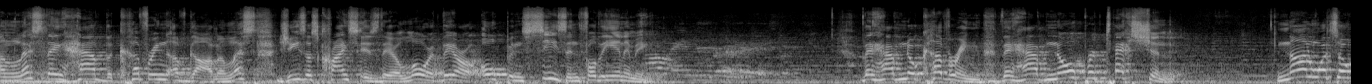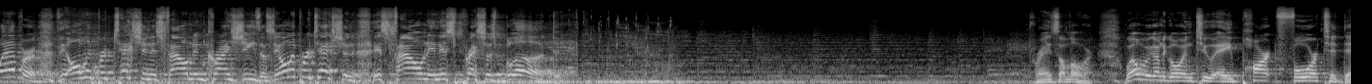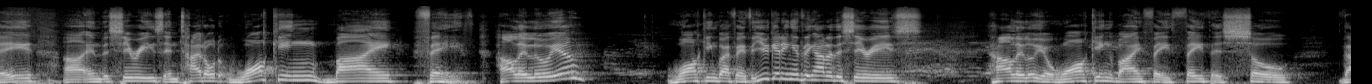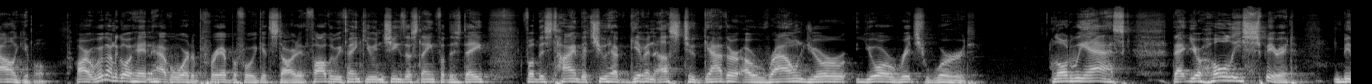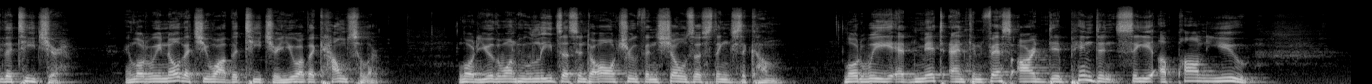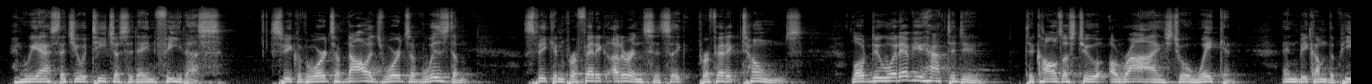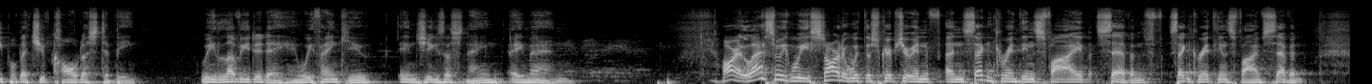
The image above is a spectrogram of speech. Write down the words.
unless they have the covering of God, unless Jesus Christ is their Lord, they are open season for the enemy. They have no covering, they have no protection. None whatsoever. The only protection is found in Christ Jesus. The only protection is found in His precious blood. Praise the Lord. Well, we're going to go into a part four today uh, in the series entitled Walking by Faith. Hallelujah. Walking by faith. Are you getting anything out of this series? Hallelujah. Walking by faith. Faith is so valuable. All right, we're going to go ahead and have a word of prayer before we get started. Father, we thank you in Jesus' name for this day, for this time that you have given us to gather around your, your rich word. Lord, we ask that your Holy Spirit be the teacher. And Lord, we know that you are the teacher, you are the counselor. Lord, you're the one who leads us into all truth and shows us things to come. Lord, we admit and confess our dependency upon you. And we ask that you would teach us today and feed us. Speak with words of knowledge, words of wisdom. Speak in prophetic utterances, prophetic tones. Lord, do whatever you have to do to cause us to arise, to awaken, and become the people that you've called us to be. We love you today and we thank you in Jesus' name. Amen. All right, last week we started with the scripture in, in 2 Corinthians 5 7. 2 Corinthians 5 7.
